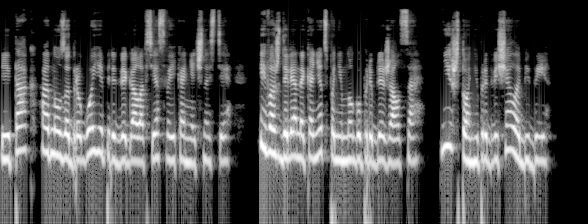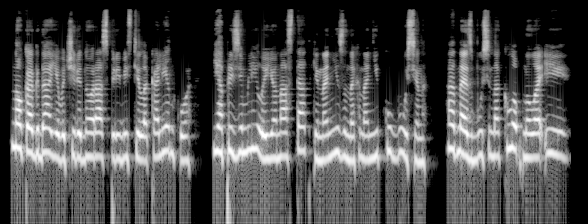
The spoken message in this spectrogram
И так, одну за другой я передвигала все свои конечности. И вожделенный конец понемногу приближался. Ничто не предвещало беды. Но когда я в очередной раз переместила коленку, я приземлила ее на остатки, нанизанных на нитку бусин. Одна из бусинок клопнула и...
